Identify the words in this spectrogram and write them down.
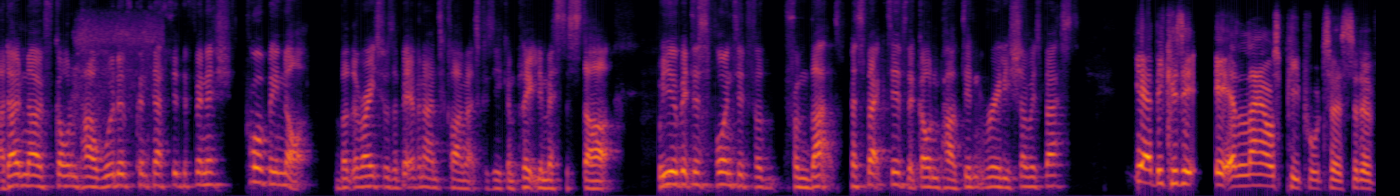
I don't know if Golden Pal would have contested the finish. Probably not. But the race was a bit of an anticlimax because he completely missed the start. Were you a bit disappointed for, from that perspective that Golden Pal didn't really show his best? Yeah, because it, it allows people to sort of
